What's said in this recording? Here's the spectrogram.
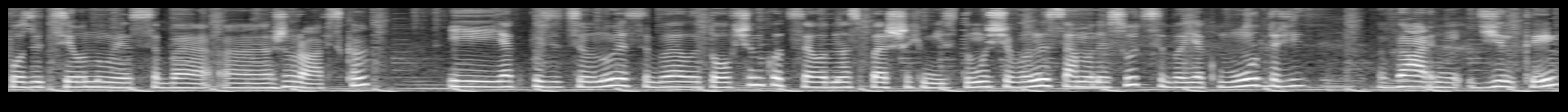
позиціонує себе е, Журавська. І як позиціонує себе Литовченко, це одна з перших міст, тому що вони саме несуть себе як мудрі, гарні жінки,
